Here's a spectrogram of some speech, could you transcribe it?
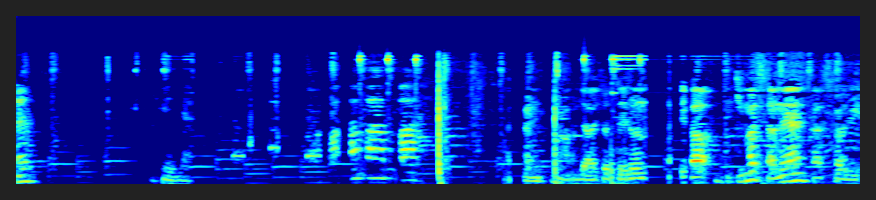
ね。いいね。パパパパ。確かに。じゃあちょっといろんな味ができましたね。確かに。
